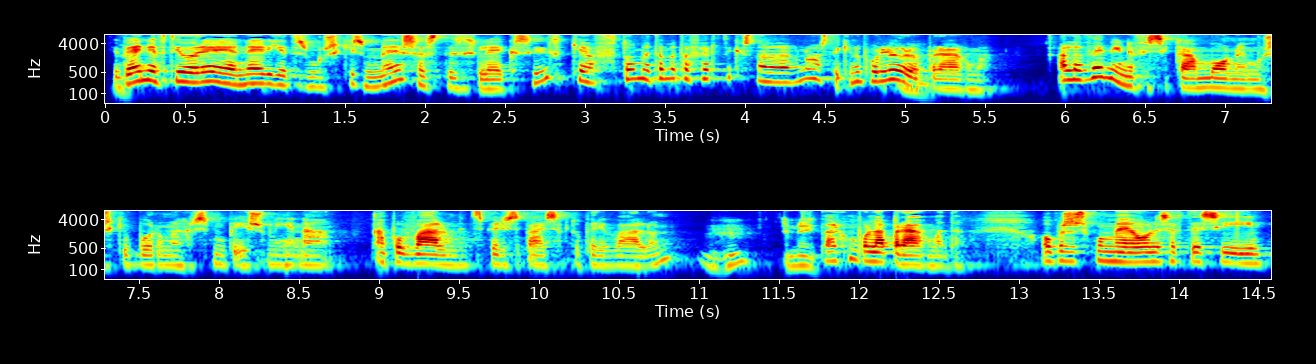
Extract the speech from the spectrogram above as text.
Μπαίνει αυτή η ωραία ενέργεια της μουσικής μέσα στις λέξεις και αυτό μετά μεταφέρεται και στον αναγνώστη. Και είναι πολύ ωραίο πράγμα. Αλλά δεν είναι φυσικά μόνο η μουσική που μπορούμε να χρησιμοποιήσουμε για να αποβάλουμε τις περισπάσεις από το περιβαλλον Υπάρχουν πολλά πράγματα. Όπως, ας πούμε, όλες αυτές οι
